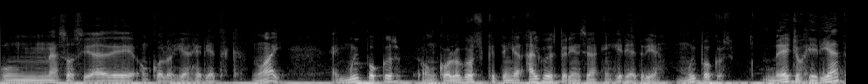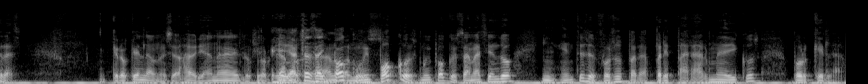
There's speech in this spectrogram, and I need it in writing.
una sociedad de oncología geriátrica. No hay. Hay muy pocos oncólogos que tengan algo de experiencia en geriatría. Muy pocos. De hecho, geriatras. Creo que en la Universidad Javeriana el doctor Geriatras hay pocos. Muy pocos, muy pocos. Están haciendo ingentes esfuerzos para preparar médicos porque la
